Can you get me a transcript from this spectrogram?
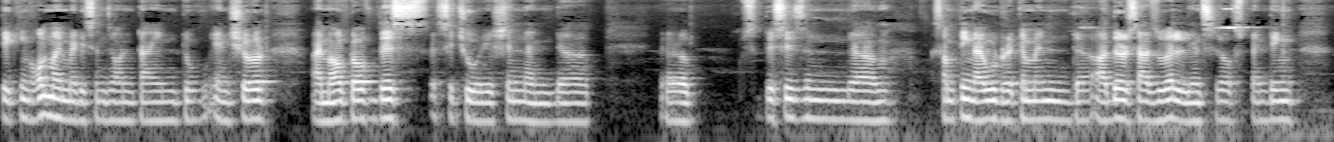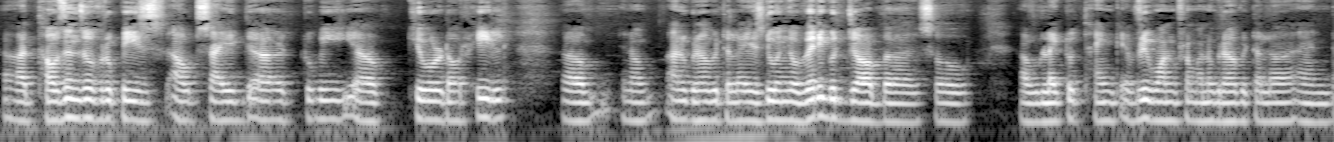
taking all my medicines on time to ensure I'm out of this situation and uh, uh, this is in, um, something I would recommend uh, others as well instead of spending uh, thousands of rupees outside uh, to be uh, cured or healed. Um, you know, Anugraha Vitala is doing a very good job. so I would like to thank everyone from Anugraha Vitala and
